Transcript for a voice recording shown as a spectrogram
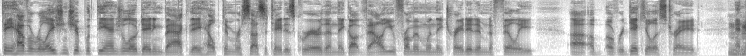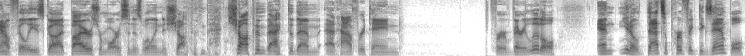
they have a relationship with DeAngelo dating back. They helped him resuscitate his career. Then they got value from him when they traded him to Philly, uh, a, a, ridiculous trade. Mm-hmm. And now Philly's got buyer's remorse and is willing to shop him back, shop him back to them at half retained for very little. And you know that's a perfect example.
